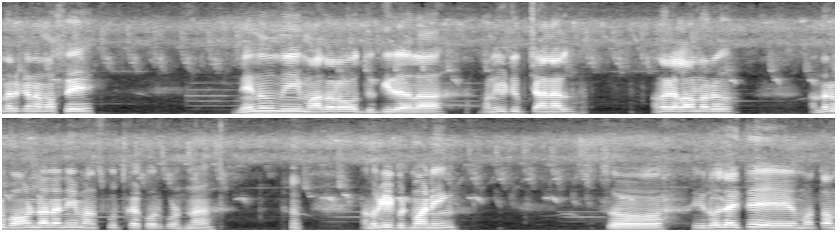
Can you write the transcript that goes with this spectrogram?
అందరికీ నమస్తే. నేను మీ మాధవరావు దుగ్గిరాల మన యూట్యూబ్ ఛానల్. అందరు ఎలా ఉన్నారు? అందరూ బాగుండాలని మనస్ఫూర్తిగా కోరుకుంటున్నా. అందరికీ గుడ్ మార్నింగ్. సో ఈరోజు అయితే మొత్తం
